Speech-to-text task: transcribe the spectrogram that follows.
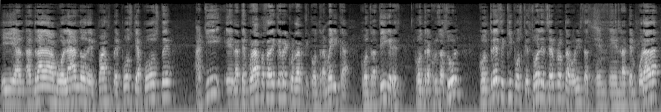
y, y An- Andrada volando de, pas- de poste a poste. Aquí, eh, la temporada pasada hay que recordar que contra América, contra Tigres, contra Cruz Azul, con tres equipos que suelen ser protagonistas en, en la temporada,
